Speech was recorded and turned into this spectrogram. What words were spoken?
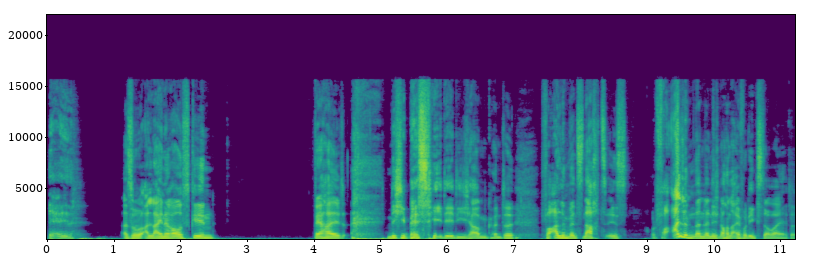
äh, also alleine rausgehen wäre halt nicht die beste Idee, die ich haben könnte. Vor allem, wenn es nachts ist. Und vor allem dann, wenn ich noch ein iPhone X dabei hätte.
